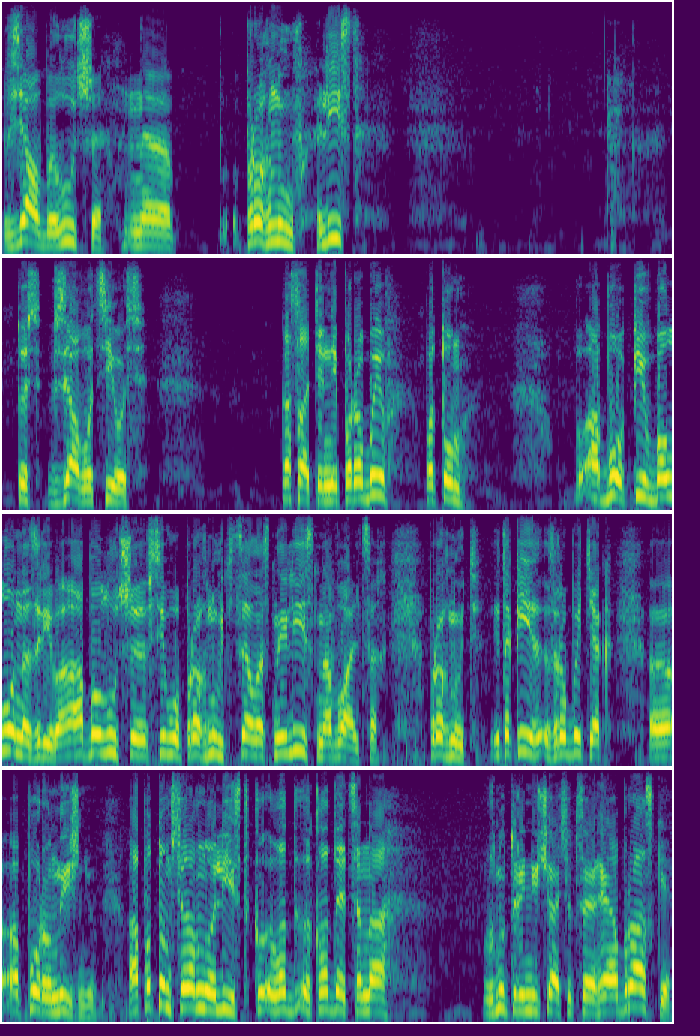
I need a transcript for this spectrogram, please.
Взяв би лучше, е, прогнув ліст. Тобто взяв оці ось касательні поробив, потім або пів балона зрів, або лучше всього прогнуть целостний ліст на вальцах, прогнуть і такий зробити як е, опору нижню. А потім все одно ліст кладеться на внутрішню частину це геобразки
